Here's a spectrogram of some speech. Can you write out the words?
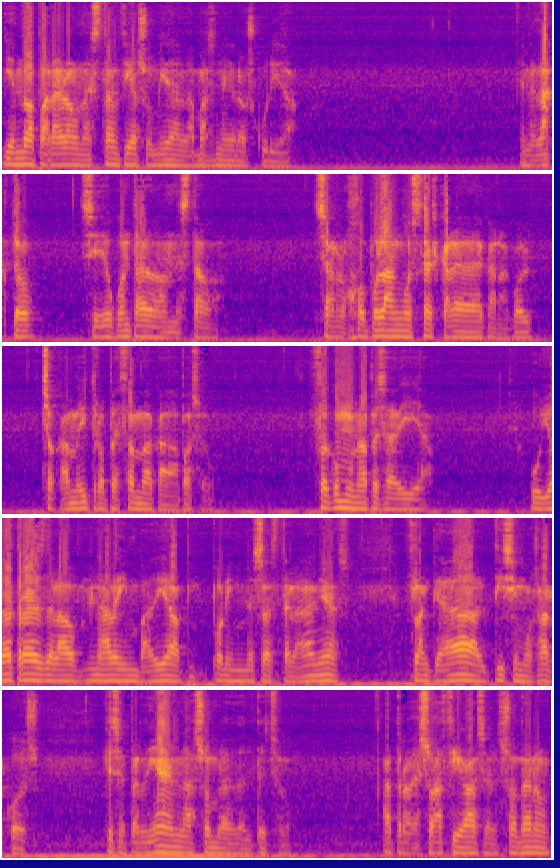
yendo a parar a una estancia sumida en la más negra oscuridad. En el acto, se dio cuenta de dónde estaba. Se arrojó por la angosta escalera de caracol, chocando y tropezando a cada paso. Fue como una pesadilla. Huyó a través de la nave invadida por inmensas telarañas, flanqueada de altísimos arcos que se perdían en las sombras del techo. Atravesó a ciegas el sótano,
